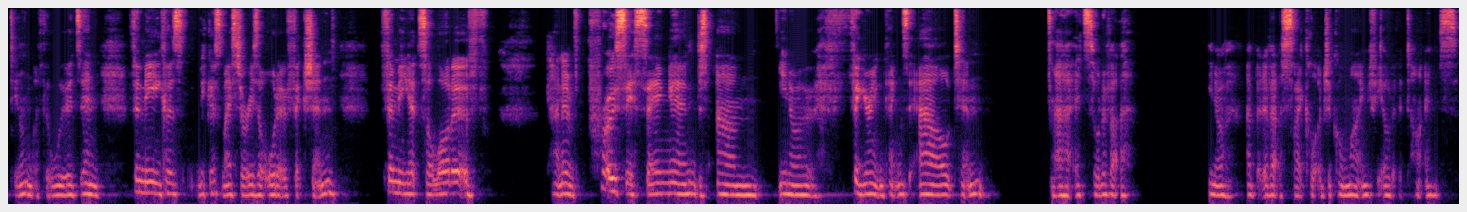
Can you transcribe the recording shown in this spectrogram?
dealing with the words. And for me, because because my stories are auto fiction, for me it's a lot of kind of processing and um, you know figuring things out, and uh, it's sort of a you know a bit of a psychological minefield at times.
